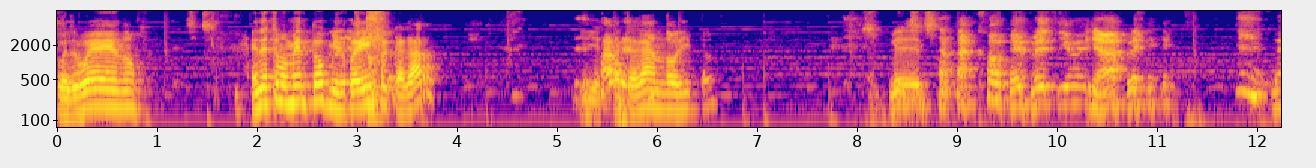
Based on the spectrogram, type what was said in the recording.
Pues bueno. En este momento, mi rey fue a cagar. Y está cagando ahorita. Eh, me metió llave. No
